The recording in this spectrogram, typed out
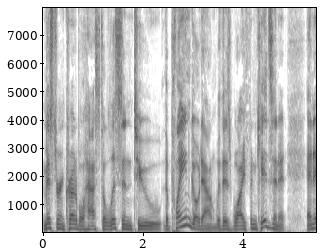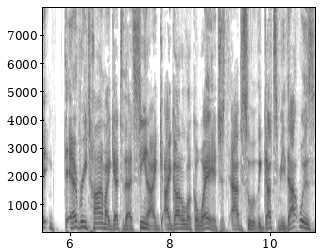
Mr. Incredible has to listen to the plane go down with his wife and kids in it. And it every time I get to that scene, I I got to look away. It just absolutely guts me. That was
